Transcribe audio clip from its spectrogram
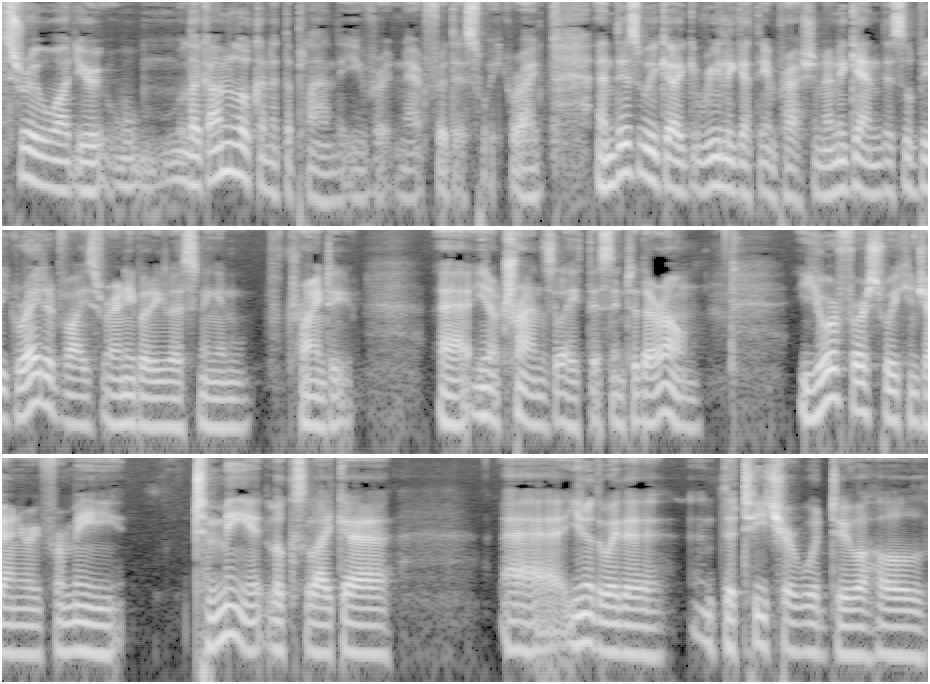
through what you're like. I'm looking at the plan that you've written out for this week, right? And this week, I really get the impression. And again, this will be great advice for anybody listening and trying to, uh, you know, translate this into their own. Your first week in January for me to me, it looks like a, uh, you know, the way the the teacher would do a whole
